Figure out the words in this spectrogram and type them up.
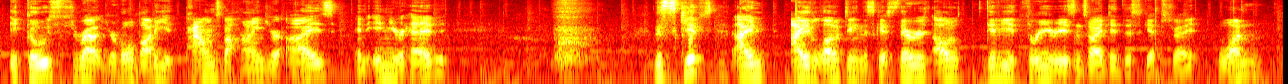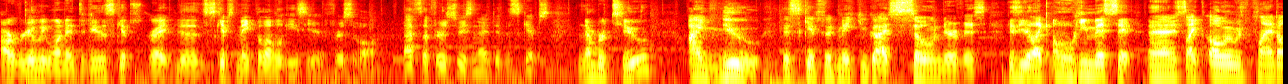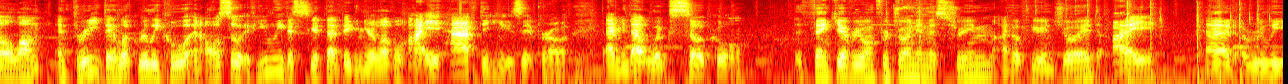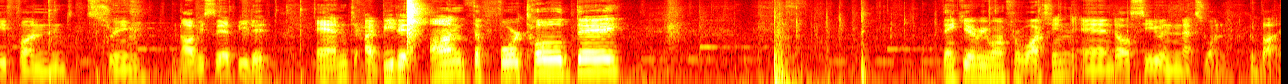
it goes throughout your whole body. It pounds behind your eyes and in your head. The skips, I I love doing the skips. There, was, I'll give you three reasons why I did the skips. Right, one, I really wanted to do the skips. Right, the skips make the level easier. First of all, that's the first reason I did the skips. Number two, I knew the skips would make you guys so nervous because you're like, oh, he missed it, and then it's like, oh, it was planned all along. And three, they look really cool, and also if you leave a skip that big in your level, I have to use it, bro. I mean, that looks so cool. Thank you everyone for joining this stream. I hope you enjoyed. I had a really fun stream. Obviously, I beat it, and I beat it on the foretold day. Thank you everyone for watching, and I'll see you in the next one. Goodbye.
